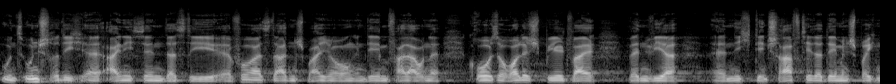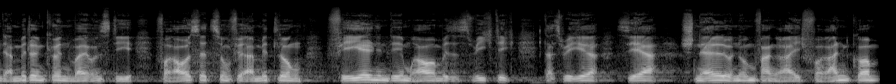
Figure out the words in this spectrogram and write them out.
uns unstrittig äh, einig sind, dass die äh, Vorratsdatenspeicherung in dem Fall auch eine große Rolle spielt, weil wenn wir äh, nicht den Straftäter dementsprechend ermitteln können, weil uns die Voraussetzungen für Ermittlungen fehlen in dem Raum, ist es wichtig, dass wir hier sehr schnell und umfangreich vorankommen.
